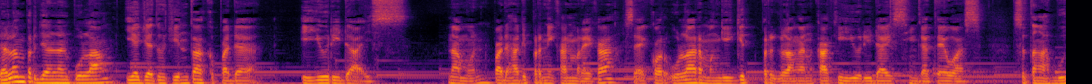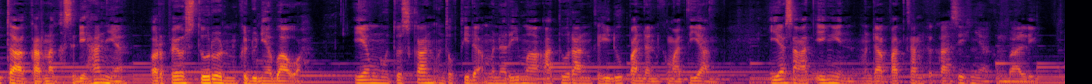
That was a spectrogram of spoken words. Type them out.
Dalam perjalanan pulang, ia jatuh cinta kepada Eurydice. Namun, pada hari pernikahan mereka, seekor ular menggigit pergelangan kaki Eurydice hingga tewas. Setengah buta karena kesedihannya, Orpheus turun ke dunia bawah. Ia memutuskan untuk tidak menerima aturan kehidupan dan kematian. Ia sangat ingin mendapatkan kekasihnya kembali.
